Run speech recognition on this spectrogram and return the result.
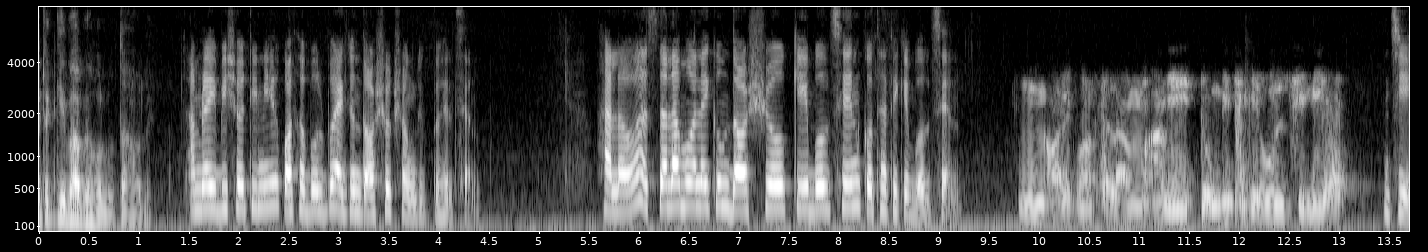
এটা কীভাবে হলো তাহলে? আমরা এই বিষয়টি নিয়ে কথা বলব। একজন দর্শক সংযুক্ত হয়েছেন। হ্যালো আসসালামু আলাইকুম দর্শক। কে বলছেন? কোথা থেকে বলছেন? হুম ওয়ালাইকুম আসসালাম। আমি টঙ্গী থেকে বলছি নীরব। জি।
